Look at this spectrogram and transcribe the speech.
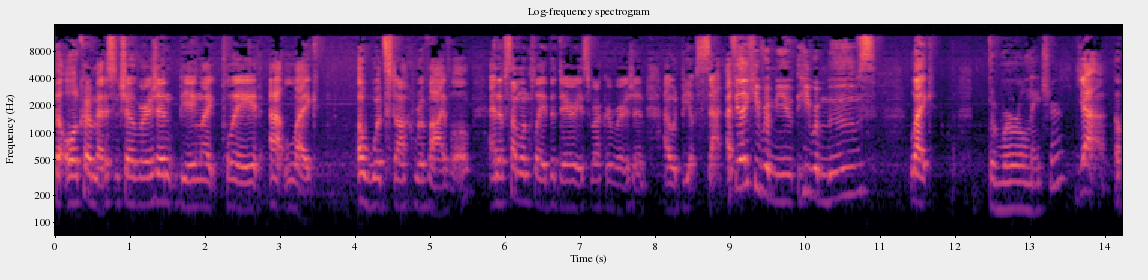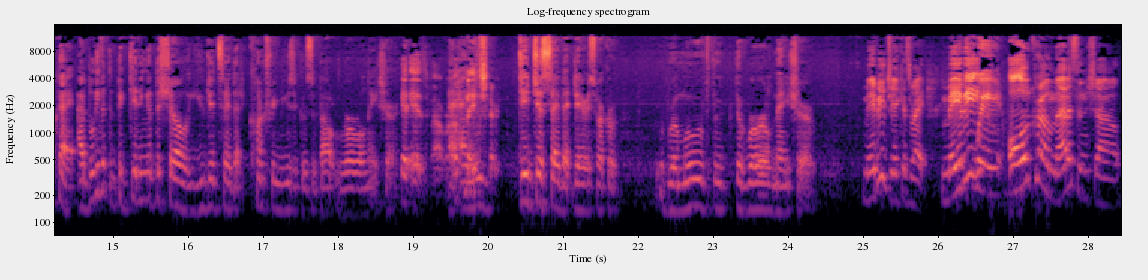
the Old Crow Medicine Show version being like played at like a Woodstock revival. And if someone played the Darius Rucker version, I would be upset. I feel like he remo- he removes like The rural nature. yeah, Okay, I believe at the beginning of the show you did say that country music was about rural nature. it is about raw and you nature. did just say that Darius Rucker removed the, the rural nature. Maybe Jake is right. Maybe Wait. Old Crow Medicine Show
